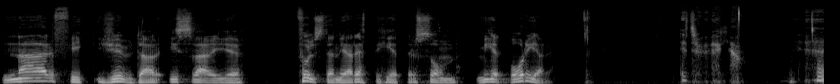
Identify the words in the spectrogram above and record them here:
När fick judar i Sverige fullständiga rättigheter som medborgare? Det tror jag kan.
